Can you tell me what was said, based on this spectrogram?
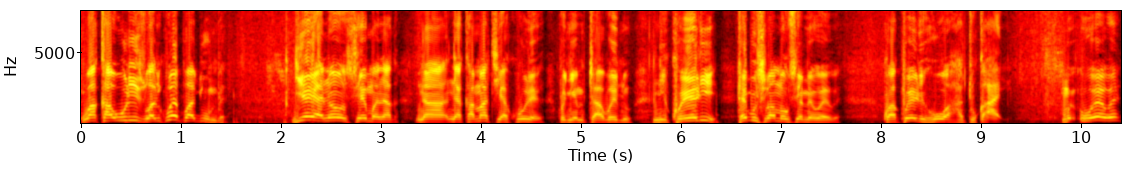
wakaulizwa, walikuwepo wajumbe Je, yeah, yanayosema na, na, na kamati ya kule kwenye mtaa wenu ni kweli? Hebu simama useme wewe, kwa kweli huwa hatukai. Wewe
